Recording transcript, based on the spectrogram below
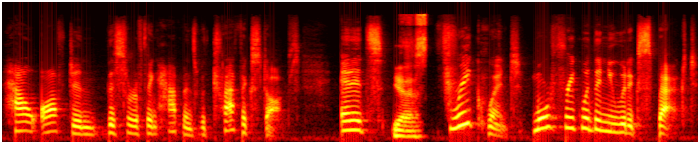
how often this sort of thing happens with traffic stops. And it's yes. frequent, more frequent than you would expect.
